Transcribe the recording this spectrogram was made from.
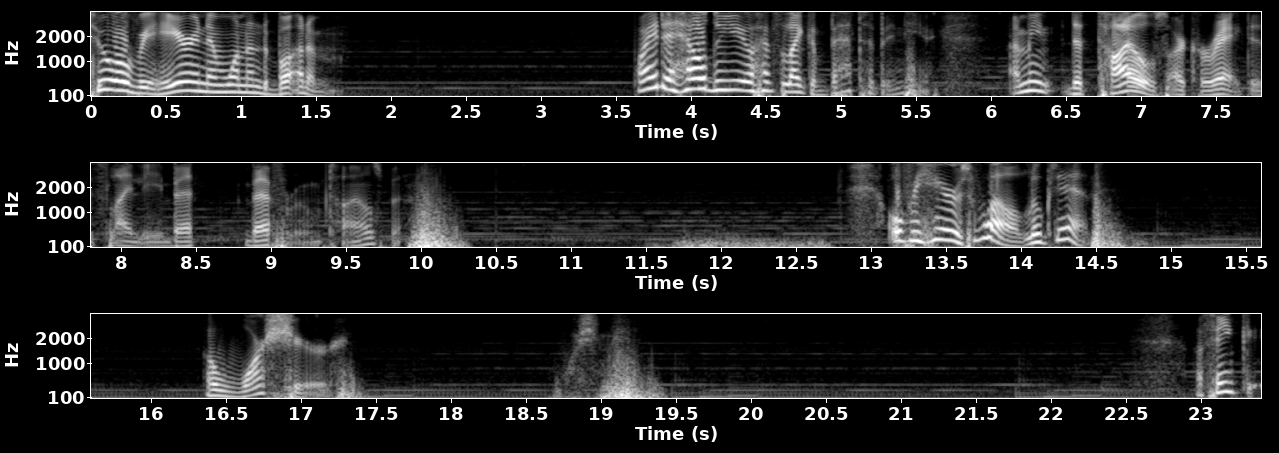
two over here and then one on the bottom. Why the hell do you have like a bathtub in here? I mean, the tiles are correct. It's slightly bath bathroom tiles, but over here as well. Look that. A washer. Washing. I think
